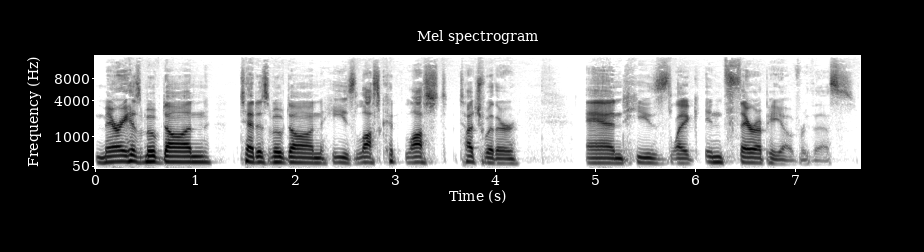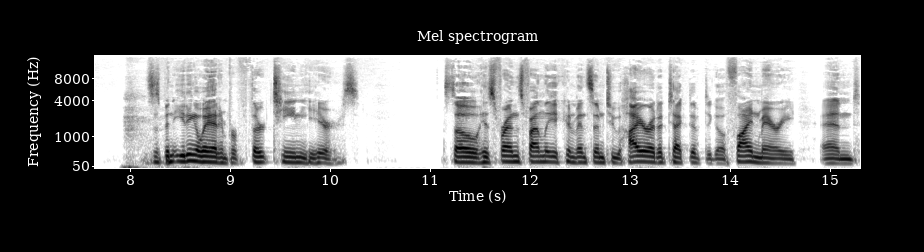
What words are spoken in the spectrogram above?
Mary has moved on. Ted has moved on. He's lost lost touch with her, and he's like in therapy over this. This has been eating away at him for 13 years. So his friends finally convince him to hire a detective to go find Mary and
